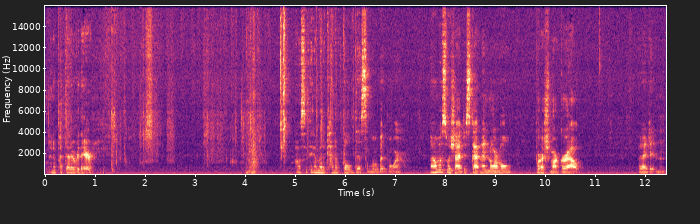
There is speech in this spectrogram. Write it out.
I'm gonna put that over there. I also think I'm this a little bit more. I almost wish I'd just gotten a normal brush marker out, but I didn't.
